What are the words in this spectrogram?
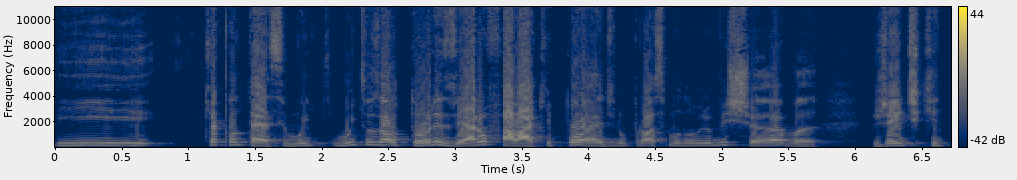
E o que acontece? Muito- muitos autores vieram falar que, pô, Ed, no próximo número me chama. Gente que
